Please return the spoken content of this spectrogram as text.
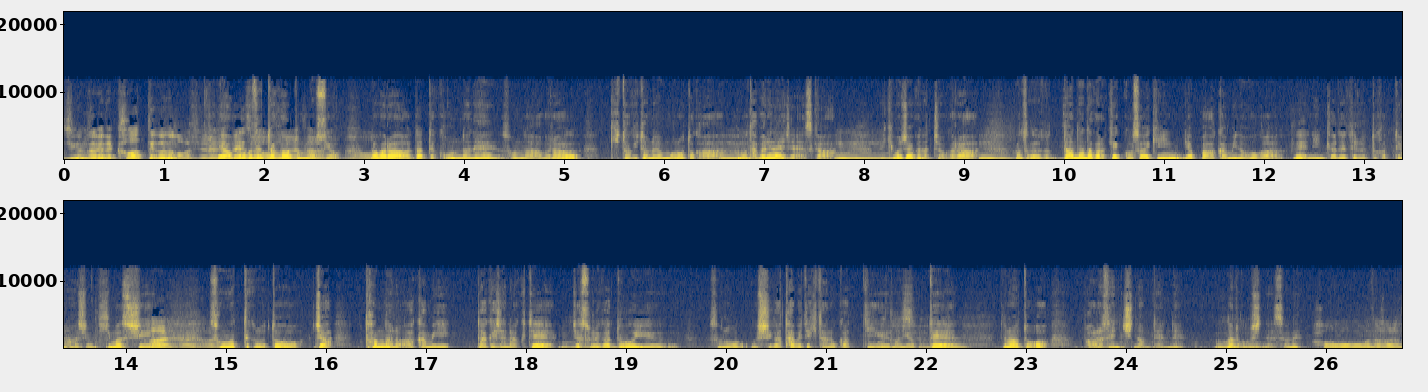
時間かけて変わってくるのかもしれないいやですね僕絶対変わると思いますよ。だからだってこんなねそんな油ギトギトのものとか、うん。食べれないじゃないですか、うん。で気持ち悪くなっちゃうから、うん。なんですけどだんだんだから結構最近やっぱ赤身の方がね人気が出てるとかっていう話も聞きますし、はいはいはい。そうなってくるとじゃあ単なる赤身だけじゃなくて、うん。じゃあそれがどういうその牛が食べてきたのかっていうのによって、にね。なるとあアルゼンチンだみたいにね、なるかもしれないですよね。だから、ん。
